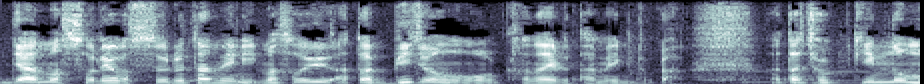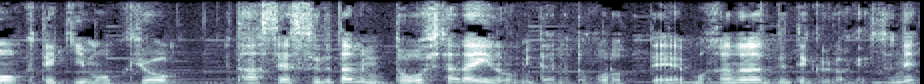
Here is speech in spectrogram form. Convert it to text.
じゃあ、まあ、それをするために、まあ、そういう、あとはビジョンを叶えるためにとか、あとは直近の目的、目標、達成するためにどうしたらいいのみたいなところって、まあ、必ず出てくるわけですよね。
